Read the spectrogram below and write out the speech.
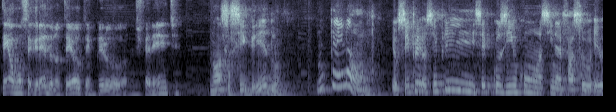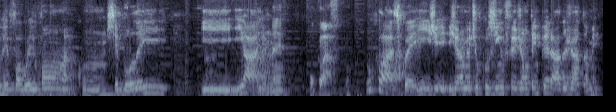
Tem algum segredo no teu? Tempero diferente? Nossa, segredo? Não tem, não. Eu sempre, eu sempre, sempre cozinho com, assim, né? Faço, eu refogo ele com, com cebola e, e, e alho, né? O clássico. O clássico, é. E, geralmente eu cozinho feijão temperado já também,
